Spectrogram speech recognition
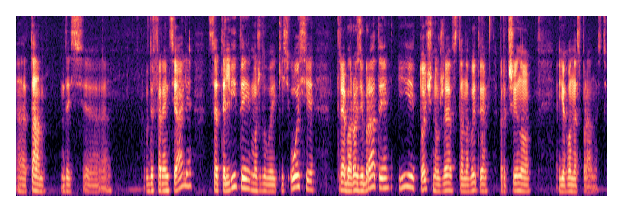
е, там десь е, в диференціалі сателіти, можливо, якісь осі. Треба розібрати і точно вже встановити причину його несправності.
